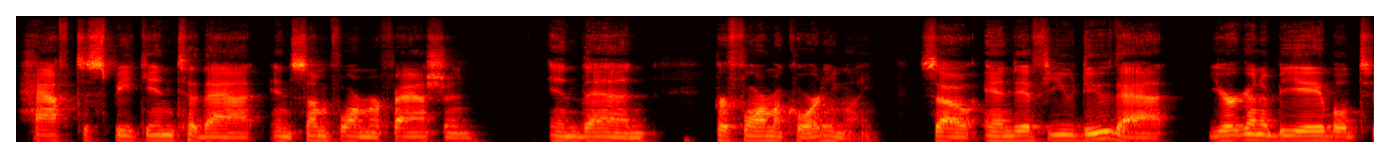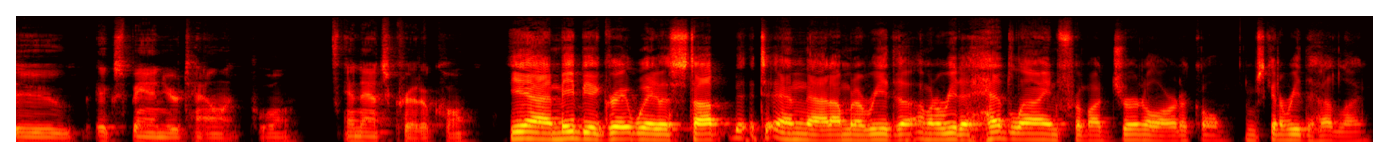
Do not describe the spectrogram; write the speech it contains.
have to speak into that in some form or fashion and then perform accordingly. So and if you do that you're going to be able to expand your talent pool and that's critical. Yeah and maybe a great way to stop eh, to end that i'm going to read the i'm going to read a headline from a journal article. I'm just going to read the headline.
